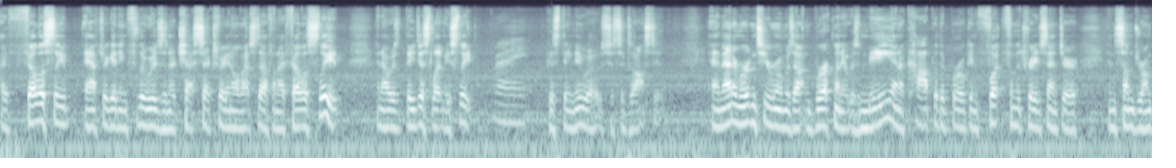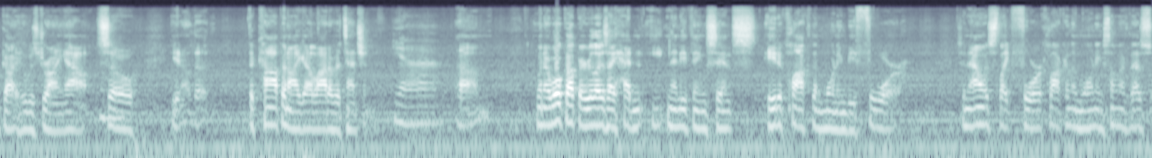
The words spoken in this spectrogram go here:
I fell asleep after getting fluids and a chest X-ray and all that stuff, and I fell asleep, and I was. They just let me sleep Right. because they knew I was just exhausted. And that emergency room was out in Brooklyn. It was me and a cop with a broken foot from the trade center and some drunk guy who was drying out. So, mm-hmm. you know, the the cop and I got a lot of attention. Yeah. Um, When I woke up, I realized I hadn't eaten anything since eight o'clock the morning before. So now it's like four o'clock in the morning, something like that. It's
